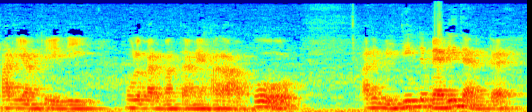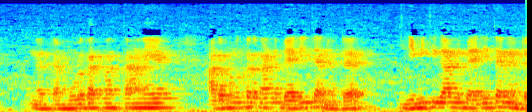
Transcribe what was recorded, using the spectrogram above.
පරියන්කේදී මූල කර්මස්ථානයේ හරහා හෝ අර විඳින්න බැරි තැනට නැත්නම් මූල කර්මස්ථානය අරමුණු කර ගන්න බැරි තැනට නිමිති ගන්න බැරි තැනට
